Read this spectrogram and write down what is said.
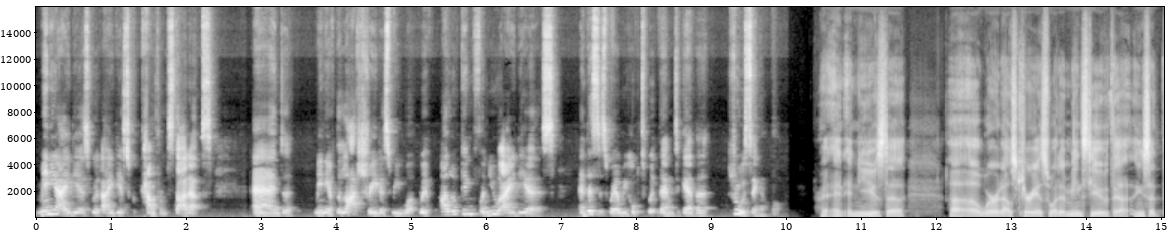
many ideas, good ideas could come from startups. And many of the large traders we work with are looking for new ideas. And this is where we hope to put them together through Singapore. Right. And, and you used a, a word, I was curious what it means to you. The, you said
